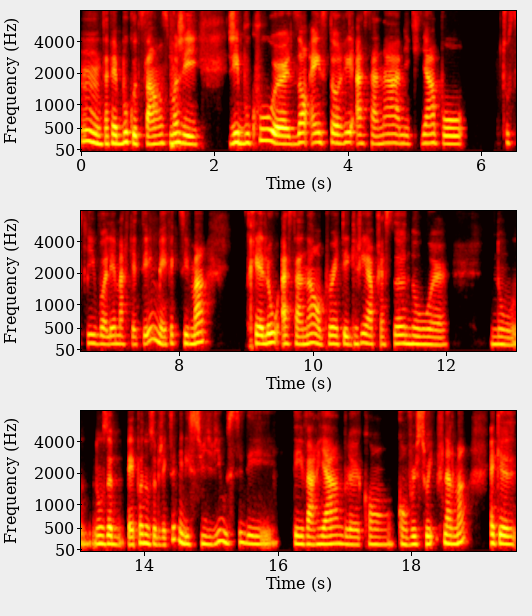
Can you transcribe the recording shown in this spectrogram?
Hmm, ça fait beaucoup de sens. Moi, j'ai beaucoup, euh, disons, instauré Asana à mes clients pour tout ce qui est volet marketing, mais effectivement, Trello, Asana, on peut intégrer après ça nos, euh, ben, pas nos objectifs, mais les suivis aussi des, des variables qu'on veut suivre finalement. que,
